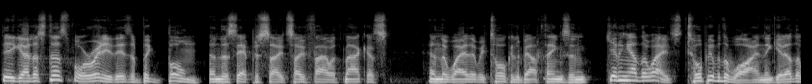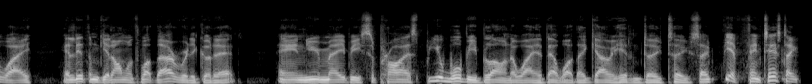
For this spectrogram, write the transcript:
There you go, listeners. Already there's a big boom in this episode so far with Marcus and the way that we're talking about things and getting out of the way. Just tell people the why and then get out of the way and let them get on with what they're really good at. And you may be surprised, but you will be blown away about what they go ahead and do too. So, yeah, fantastic.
